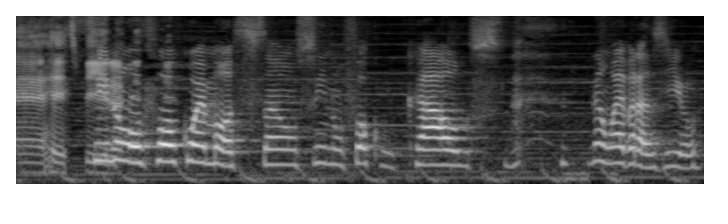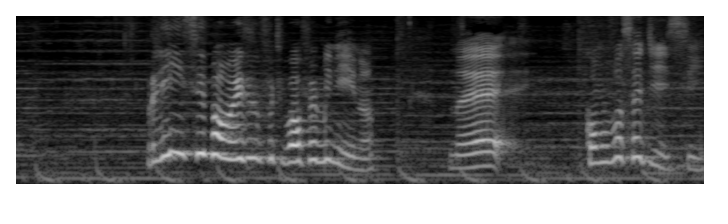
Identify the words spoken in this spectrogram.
É, respira. se não for com emoção, se não for com caos, não é Brasil. Principalmente no futebol feminino, né? Como você disse,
